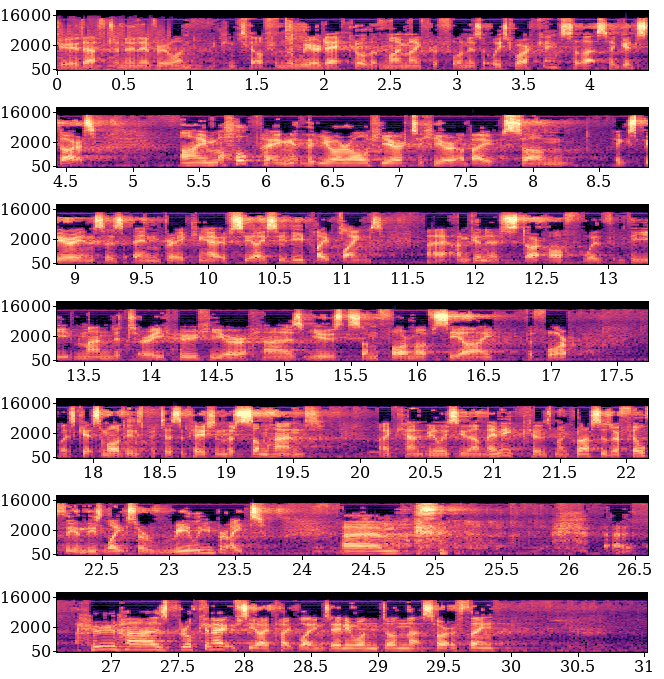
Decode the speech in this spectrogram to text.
Good afternoon, everyone. I can tell from the weird echo that my microphone is at least working, so that's a good start. I'm hoping that you are all here to hear about some experiences in breaking out of CI/CD pipelines. Uh, I'm going to start off with the mandatory. Who here has used some form of CI before? Let's get some audience participation. There's some hands. I can't really see that many because my glasses are filthy and these lights are really bright. Um, who has broken out of CI pipelines? Anyone done that sort of thing?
